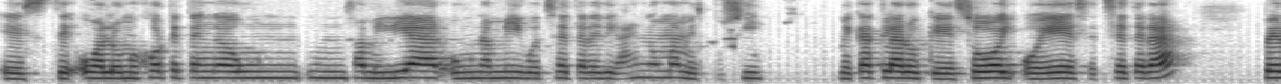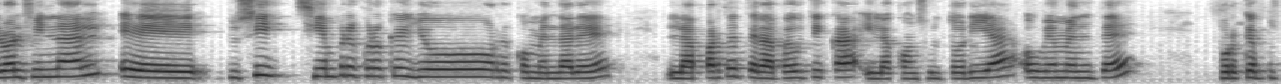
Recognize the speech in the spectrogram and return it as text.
este, o a lo mejor que tenga un, familiar o un amigo, etcétera, y diga, ay, no mames, pues sí, me queda claro que soy o es, etcétera. Pero al final, eh, pues sí, siempre creo que yo recomendaré la parte terapéutica y la consultoría, obviamente, porque, pues,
